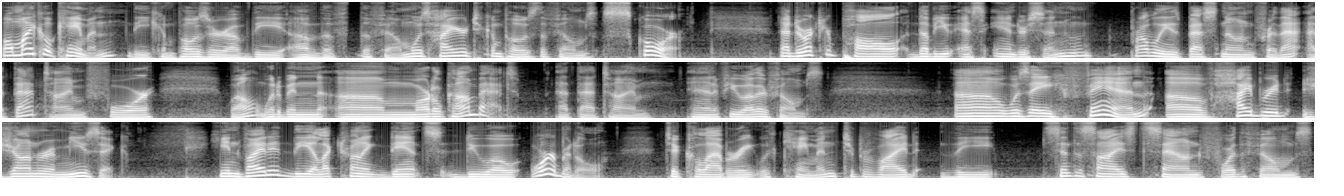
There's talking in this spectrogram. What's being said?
Michael Kamen, the composer of the of the the film, was hired to compose the film's score. Now, director Paul W. S. Anderson, who probably is best known for that at that time for, well, would have been um, Mortal Kombat at that time and a few other films uh, was a fan of hybrid genre music. He invited the electronic dance duo Orbital to collaborate with Kamen to provide the synthesized sound for the film's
